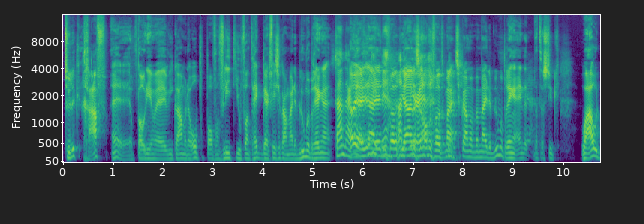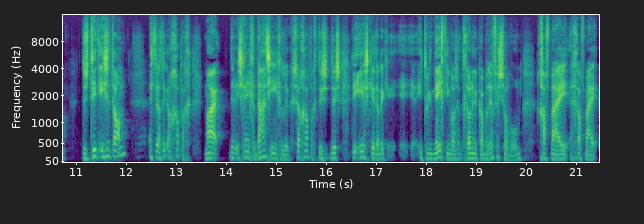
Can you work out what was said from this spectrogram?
Tuurlijk, gaaf. Hè? Op het podium, eh, wie kwamen erop? Paul van Vliet, Joep van het Hek, Bert Visser kwamen mij de bloemen brengen. Staan daar? Oh ja, ja, ja, die foto, ja dat is een andere foto. Maar ze kwamen bij mij de bloemen brengen. En dat, dat was natuurlijk, wauw, dus dit is het dan. En toen dacht ik, oh grappig. Maar er is geen gradatie in geluk. Zo grappig. Dus, dus de eerste keer dat ik, eh, toen ik 19 was, het Groningen Cabaret Festival won, gaf mij, gaf mij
